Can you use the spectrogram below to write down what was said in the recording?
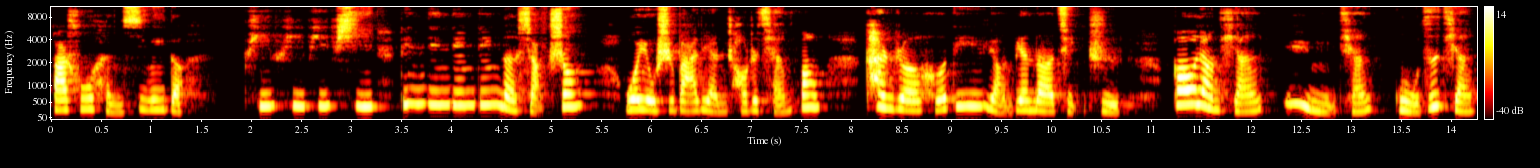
发出很细微的噼噼噼噼、叮叮叮叮的响声。我有时把脸朝着前方，看着河堤两边的景致：高粱田、玉米田、谷子田，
